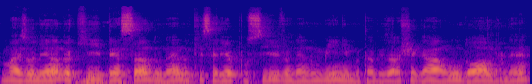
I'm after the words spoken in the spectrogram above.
Mas olhando aqui, pensando né, no que seria possível, né, no mínimo, talvez ela chegar a um dólar, né?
